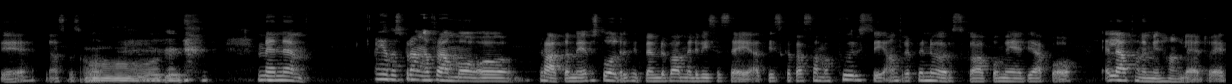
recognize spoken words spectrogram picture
är ganska små. Oh, okej. Men eh, jag sprang fram och, och pratade med, jag förstod aldrig riktigt vem det var, men det visade sig att vi ska ta samma kurs i entreprenörskap och media på, eller att han är min handledare,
